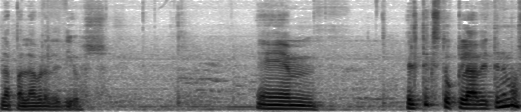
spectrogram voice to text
la palabra de Dios. Em, el texto clave, tenemos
